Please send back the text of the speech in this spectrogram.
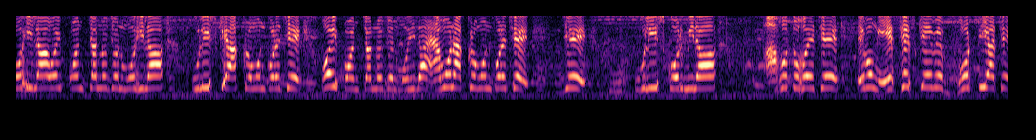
মহিলা, ওই পঞ্চান্ন জন মহিলা পুলিশকে আক্রমণ করেছে। ওই পঞ্চান্ন জন মহিলা এমন আক্রমণ করেছে যে পুলিশ কর্মীরা আহত হয়েছে এবং এসএসকেএমে ভর্তি আছে।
